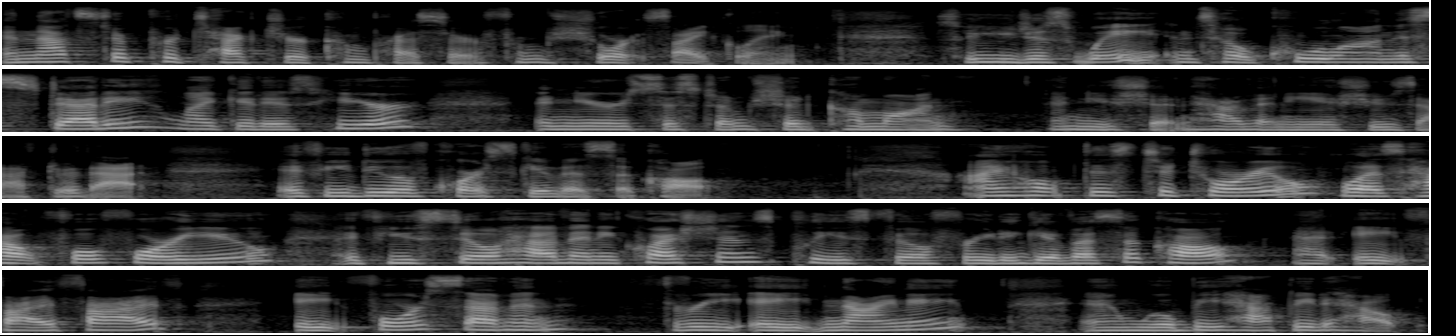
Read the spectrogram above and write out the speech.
and that's to protect your compressor from short cycling. So you just wait until cool on is steady, like it is here, and your system should come on, and you shouldn't have any issues after that. If you do, of course, give us a call. I hope this tutorial was helpful for you. If you still have any questions, please feel free to give us a call at 855 847 3898, and we'll be happy to help.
